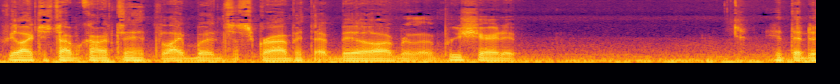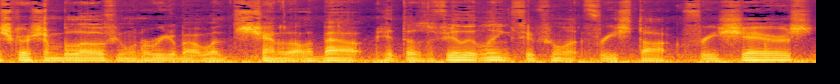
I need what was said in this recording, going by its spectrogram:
If you like this type of content, hit the like button, subscribe, hit that bell. I really appreciate it. Hit the description below if you want to read about what this channel is all about. Hit those affiliate links if you want free stock, free shares,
